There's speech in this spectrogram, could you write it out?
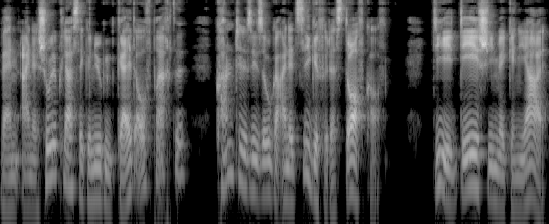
Wenn eine Schulklasse genügend Geld aufbrachte, konnte sie sogar eine Ziege für das Dorf kaufen. Die Idee schien mir genial.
